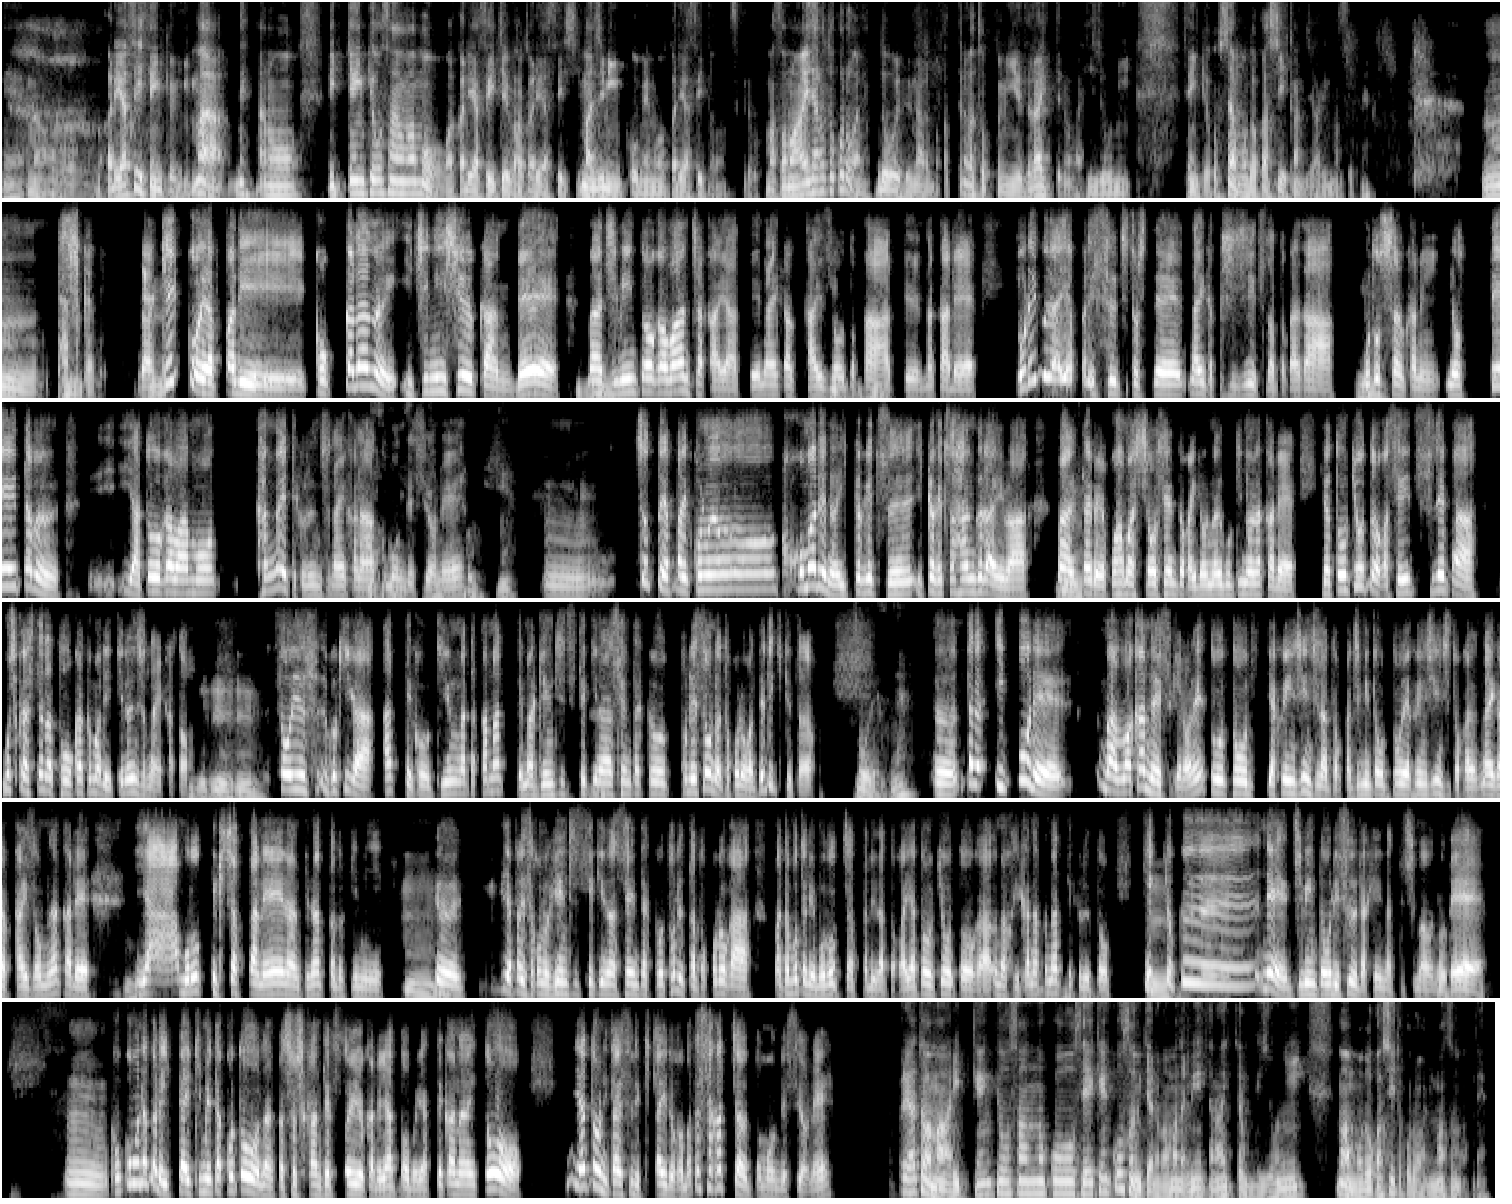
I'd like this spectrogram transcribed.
ねまあ、分かりやすい選挙に、まあね、あの立憲共産はもう分かりやすいといえば分かりやすいし、まあ、自民、公明も分かりやすいと思うんですけど、まあ、その間のところがね、どういうふうになるのかっていうのがちょっと見えづらいっていうのが非常に選挙としてはもどかしい感じはありますよね。うん、確かに。だ結構やっぱり、こっからの1、2週間で、まあ、自民党がワンチャカやって内閣改造とかっていう中で、どれぐらいやっぱり数値として内閣支持率だとかが戻しちゃうかによって、多分野党側も考えてくるんじゃないかなと思うんですよね。ね。うんちょっとやっぱりこの、ここまでの1ヶ月、1ヶ月半ぐらいは、まあ、うん。例えば横浜市長選とかいろんな動きの中で、野党共闘が成立すれば、もしかしたら当確までいけるんじゃないかと。うんうんそういう動きがあって、こう機運が高まって、まあ、現実的な選択を取れそうなところが出てきてた。と。そうですね。うん、ただ、一方で、まあ、わかんないですけどね、党党役員人事だとか、自民党党役員人事とか内閣改造の中で、うん。いやー、戻ってきちゃったねなんてなった時に、うん。うんやっぱりそこの現実的な選択を取れたところが、また元に戻っちゃったりだとか、野党共闘がうまくいかなくなってくると、結局、ね、自民党理数だけになってしまうので、うん、ここもだから一回決めたことをなんか諸子貫徹というかで野党もやっていかないと、野党に対する期待度がまた下がっちゃうと思うんですよね。やっぱりあとはまあ立憲共産のこう政権構想みたいなのがまだ見えてないっていうのも非常にまあもどかしいところはありますもんね。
